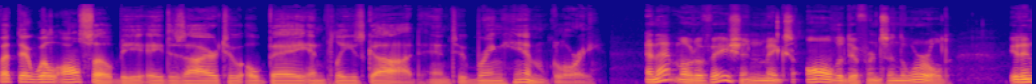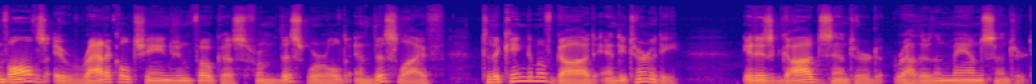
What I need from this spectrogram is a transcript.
but there will also be a desire to obey and please God and to bring Him glory. And that motivation makes all the difference in the world. It involves a radical change in focus from this world and this life to the kingdom of God and eternity. It is God centered rather than man centered.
